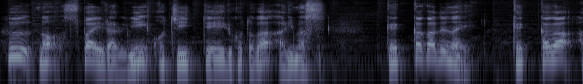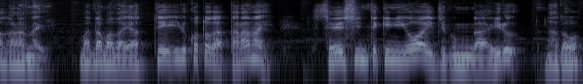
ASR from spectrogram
負のスパイラルに陥っていることがあります。結果が出ない、結果が上がらない、まだまだやっていることが足らない、精神的に弱い自分がいるなど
